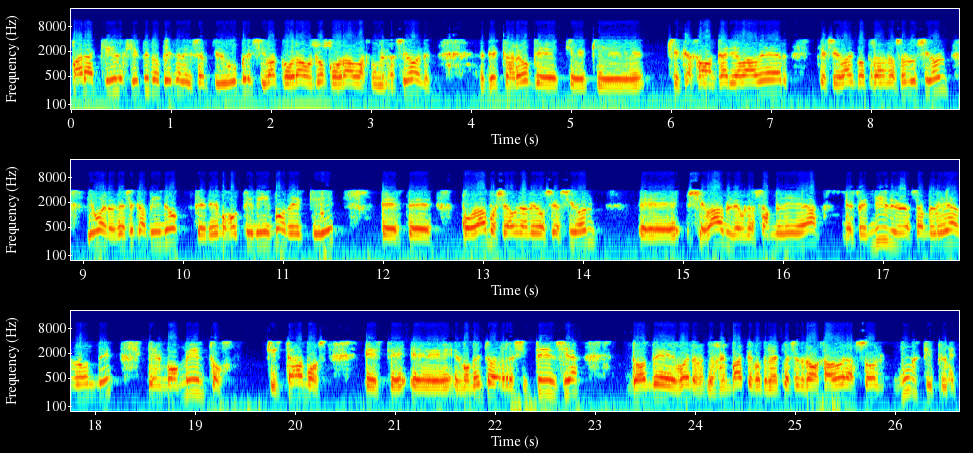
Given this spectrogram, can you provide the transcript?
para que la gente no tenga la incertidumbre si va a cobrar o no cobrar las jubilaciones. Declaró que, que que caja bancaria va a haber, que se va a encontrar una solución. Y bueno, en ese camino tenemos optimismo de que este, podamos llevar una negociación eh, llevable a una asamblea, defendible en una asamblea donde el momento que estamos, este, eh, el momento de resistencia, donde bueno los embates contra la clase trabajadora son múltiples,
